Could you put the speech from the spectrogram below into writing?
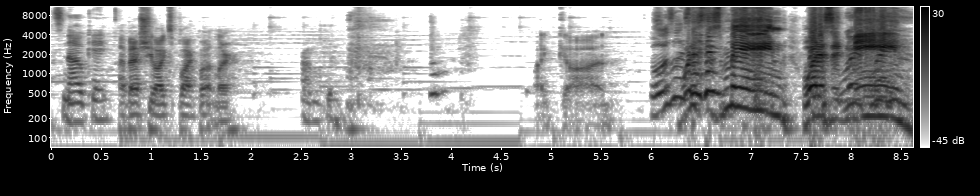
It's not okay. I bet she likes Black Butler. Probably. My God. What was I What does this mean? What does it Wait, mean? wait.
